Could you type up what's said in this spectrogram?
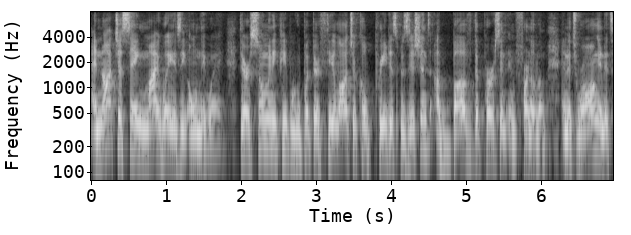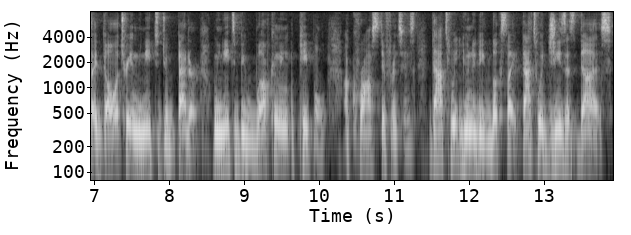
and not just saying my way is the only way. There are so many people who put their theological predispositions above the person in front of them, and it's wrong and it's idolatry, and we need to do better. We need to be welcoming people across differences. That's what unity looks like. That's what Jesus does.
